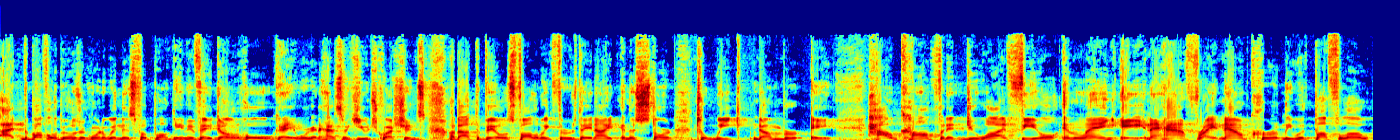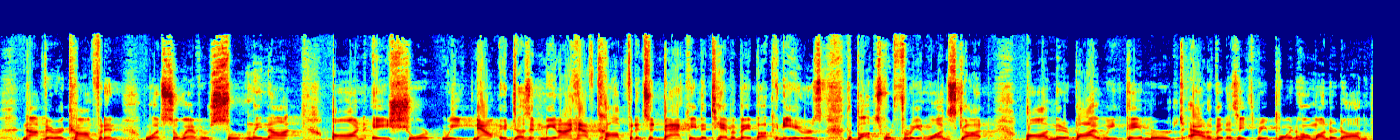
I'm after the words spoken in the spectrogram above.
I the Buffalo Bills are going to win this football game. If they don't, oh, okay, we're going to have some huge questions about the Bills following Thursday night and the start to week number eight. How confident do I feel in laying eight and a half right now, currently with Buffalo? Not very confident whatsoever. Certainly not on a short week. Now, it does doesn't mean I have confidence in backing the Tampa Bay Buccaneers. The Bucs were three and one, Scott, on their bye week. They emerged out of it as a three-point home underdog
